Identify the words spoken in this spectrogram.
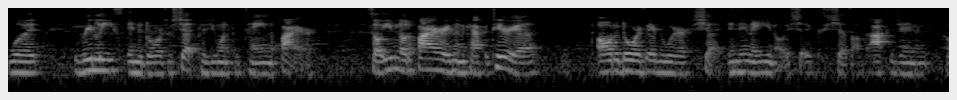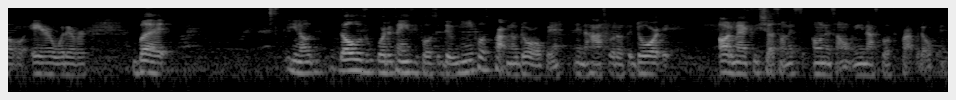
would release and the doors were shut because you want to contain the fire. So even though the fire is in the cafeteria, all the doors everywhere shut, and then they, you know, it, sh it shuts off the oxygen and or air or whatever. But you know, those were the things you're supposed to do. You ain't supposed to prop no door open in the hospital. If the door automatically shuts on its on its own, you're not supposed to prop it open.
